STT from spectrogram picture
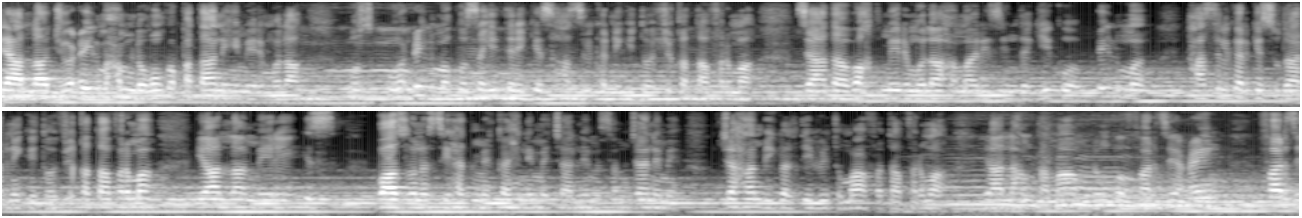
یا اللہ جو علم ہم لوگوں کو پتہ نہیں میرے مولا، اس کو علم کو صحیح طریقے سے حاصل کرنے کی توفیق عطا فرما۔ زیادہ وقت میرے مولا ہماری زندگی کو علم حاصل کر کے سدھارنے کی توفیق عطا فرما۔ یا اللہ میرے اس بعض و نصیحت میں، کہنے میں چلنے میں، سمجھانے میں، جہاں بھی غلطی ہوئی تو معاف عطا فرما۔ یا اللہ، ہم تمام لوگوں کو فرض عین، فرض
